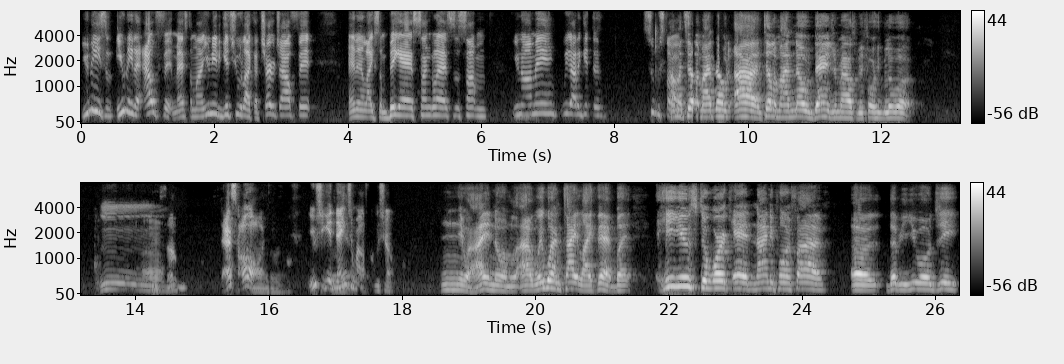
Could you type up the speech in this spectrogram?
You need some. You need an outfit, Mastrmynd. You need to get you like a church outfit, and then like some big ass sunglasses or something. You know what I mean? We got to get the superstar. I'm gonna tell him I know. I tell him I know Danger Mouse before he blew up. Mm, that's hard. You should get Danger Mouse on the show. Mm, Well, I didn't know him. I, we wasn't tight like that, but he used to work at 90.5 uh, WUOG,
